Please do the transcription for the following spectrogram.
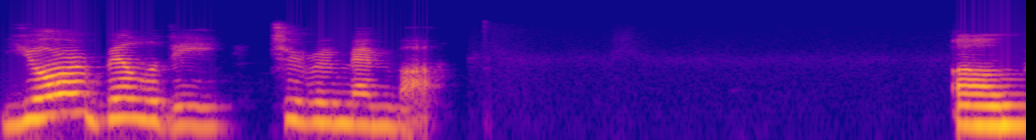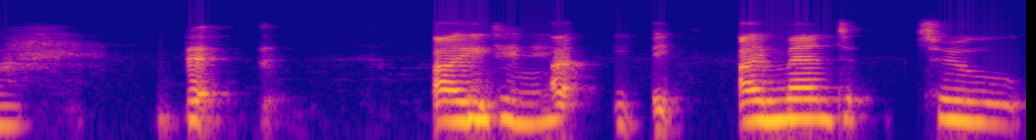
your ability to remember. Um, I. I I meant to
